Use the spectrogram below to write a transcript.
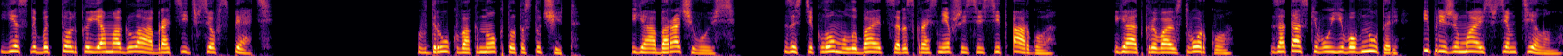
Если бы только я могла обратить все вспять. Вдруг в окно кто-то стучит. Я оборачиваюсь. За стеклом улыбается раскрасневшийся Сид Арго. Я открываю створку, затаскиваю его внутрь и прижимаюсь всем телом.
